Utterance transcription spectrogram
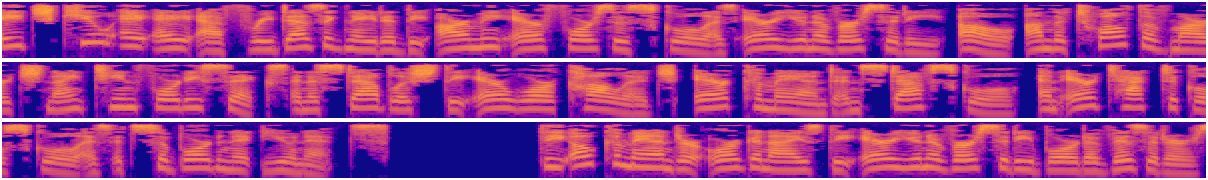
HQAAF redesignated the Army Air Forces School as Air University o on 12 March 1946 and established the Air War College, Air Command and Staff School, and Air Tactical School as its subordinate units. The O Commander organized the Air University Board of Visitors,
